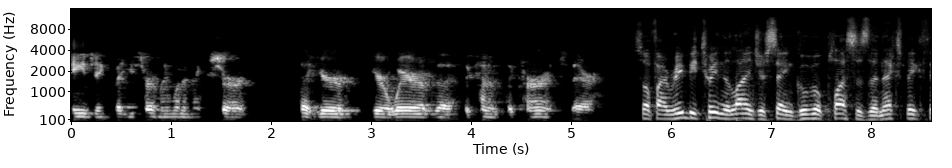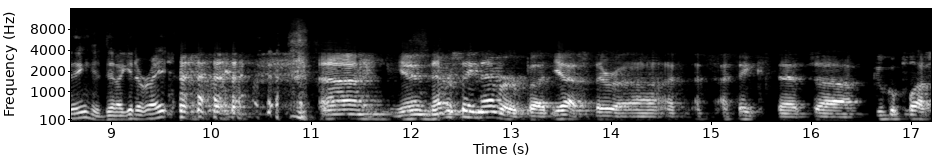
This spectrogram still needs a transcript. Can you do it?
changing. But you certainly want to make sure that you're you're aware of the, the kind of the currents there. So if I read between the lines, you're saying Google Plus is the next big thing. Did I get it right? uh, yeah, never say never, but yes, there. Uh, I, I, think that uh, Google Plus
